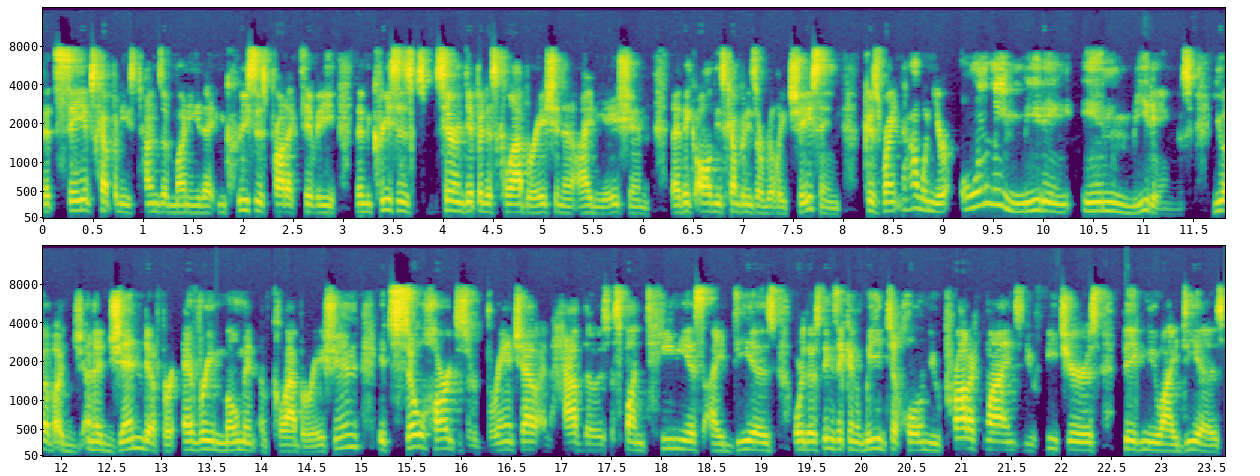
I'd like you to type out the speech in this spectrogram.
that saves companies tons of money, that increases productivity, that increases serendipitous collaboration and ideation that I think all these companies are really chasing. Because right now, when you're only meeting in meetings, you have a, an agenda for every moment of collaboration. It's so hard to sort of branch out and have those spontaneous ideas or those things that can lead to whole new product lines, new features, big new ideas,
